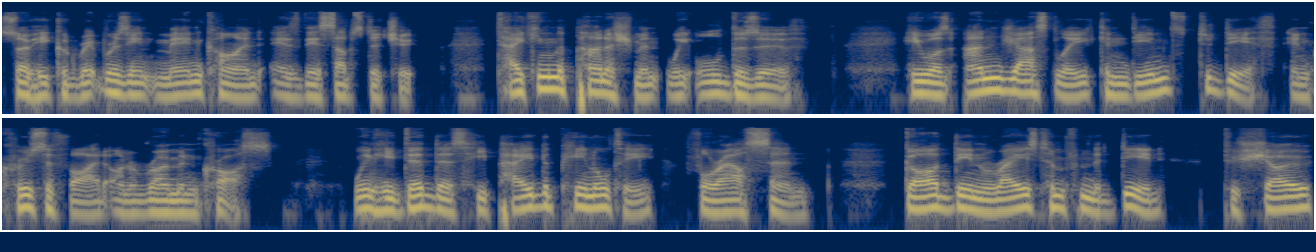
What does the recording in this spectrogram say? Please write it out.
so he could represent mankind as their substitute, taking the punishment we all deserve. He was unjustly condemned to death and crucified on a Roman cross. When he did this, he paid the penalty for our sin. God then raised him from the dead to show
